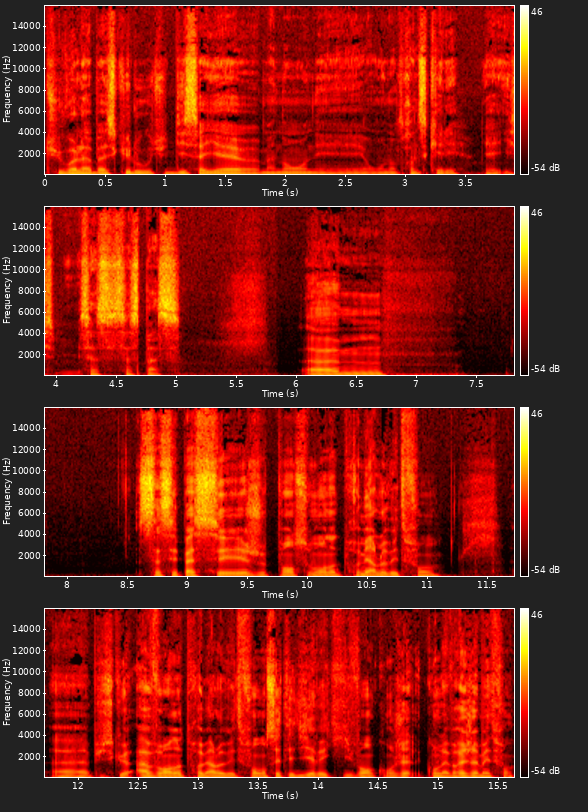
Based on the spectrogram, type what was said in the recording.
tu vois la bascule où tu te dis ça y est, euh, maintenant on est, on est en train de scaler? Ça, ça se passe. Euh, ça s'est passé, je pense, au moment de notre première levée de fonds. Euh, puisque avant notre première levée de fonds, on s'était dit avec Yvan qu'on qu'on lèverait jamais de fonds.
